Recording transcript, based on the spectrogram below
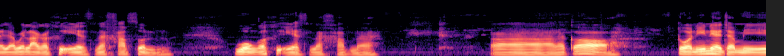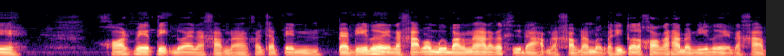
ระยะเวลาก็คือ S นะครับส่วนวงก็คือ S นะครับนะอ่าแล้วก็ ตัวนี้เนี่ยจะมีคอสเมติกด้วยนะครับนะ ก็จะเป็นแบบนี้เลยนะครับ เอามือบังหน้าแล้วก็ถือดาบนะครับนะเหมือนกับที่ตัวละครก็ทำแบบนี้เลยนะครับ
